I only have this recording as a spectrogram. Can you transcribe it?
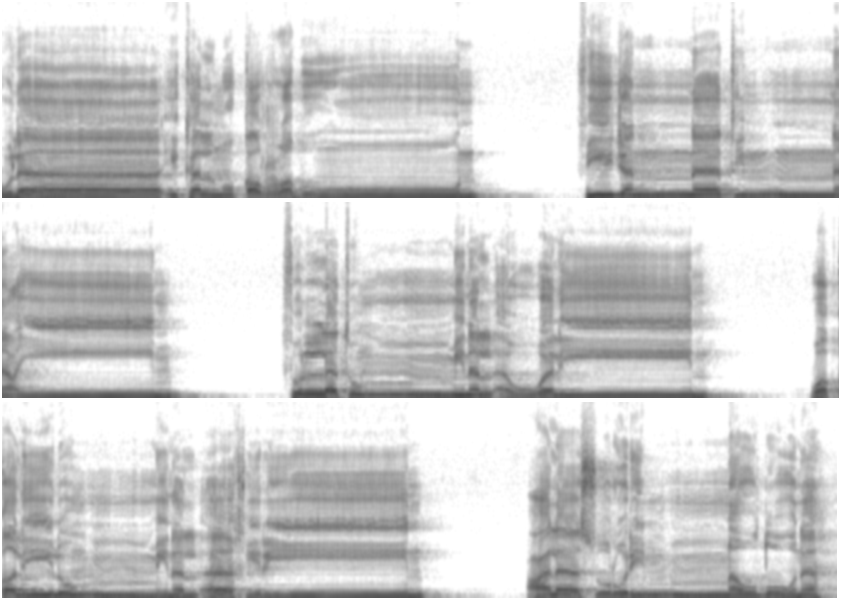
أولئك المقربون في جنات النعيم ثلة من الأولين وقليل من الآخرين على سرر موضونة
